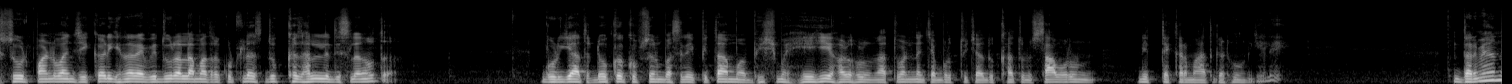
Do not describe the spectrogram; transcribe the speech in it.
सूट पांडवांची कड घेणाऱ्या विदुराला मात्र कुठलंच दुःख झालेलं दिसलं नव्हतं. गुडघ्यात डोकं खुपसून बसले. पितामह भीष्म हेही हळूहळू नातवंडांच्या मृत्यूच्या दुःखातून सावरून नित्यकर्मात घडवून गेले. दरम्यान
